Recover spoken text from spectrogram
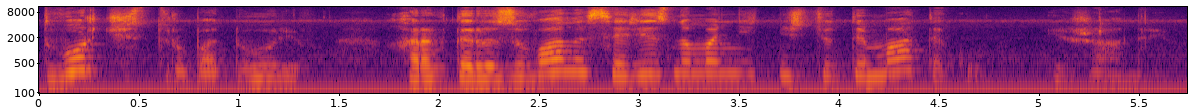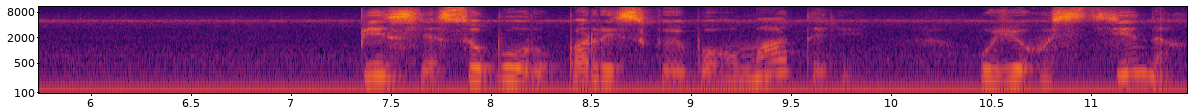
творчість трубадурів характеризувалася різноманітністю тематику і жанрів. Після собору Паризької Богоматері у його стінах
